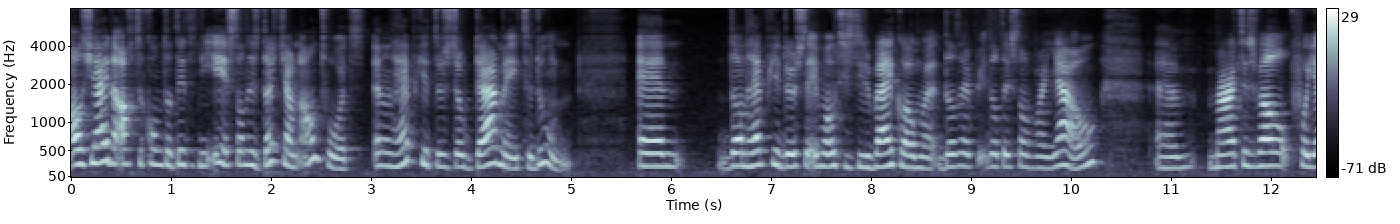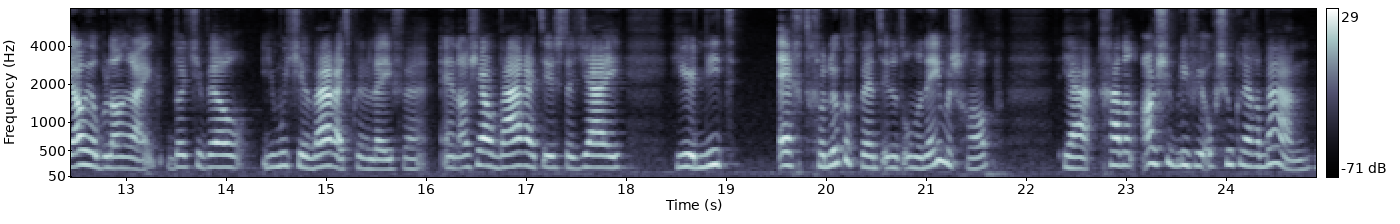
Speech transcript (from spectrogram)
Als jij erachter komt dat dit het niet is, dan is dat jouw antwoord. En dan heb je het dus ook daarmee te doen. En dan heb je dus de emoties die erbij komen, dat, heb je, dat is dan van jou. Ehm, maar het is wel voor jou heel belangrijk dat je wel, je moet je waarheid kunnen leven. En als jouw waarheid is dat jij hier niet echt gelukkig bent in het ondernemerschap, ja, ga dan alsjeblieft weer op zoek naar een baan.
